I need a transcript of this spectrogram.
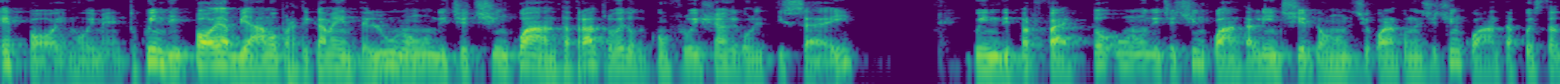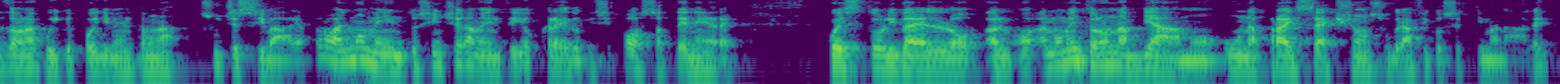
e poi movimento. Quindi poi abbiamo praticamente l'1.11.50, tra l'altro vedo che confluisce anche con il T6, quindi perfetto, 1.11.50, all'incirca 1.11.40, 1.11.50, questa zona qui che poi diventa una successiva area. Però al momento, sinceramente, io credo che si possa tenere questo livello. Al, al momento non abbiamo una price action su grafico settimanale,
